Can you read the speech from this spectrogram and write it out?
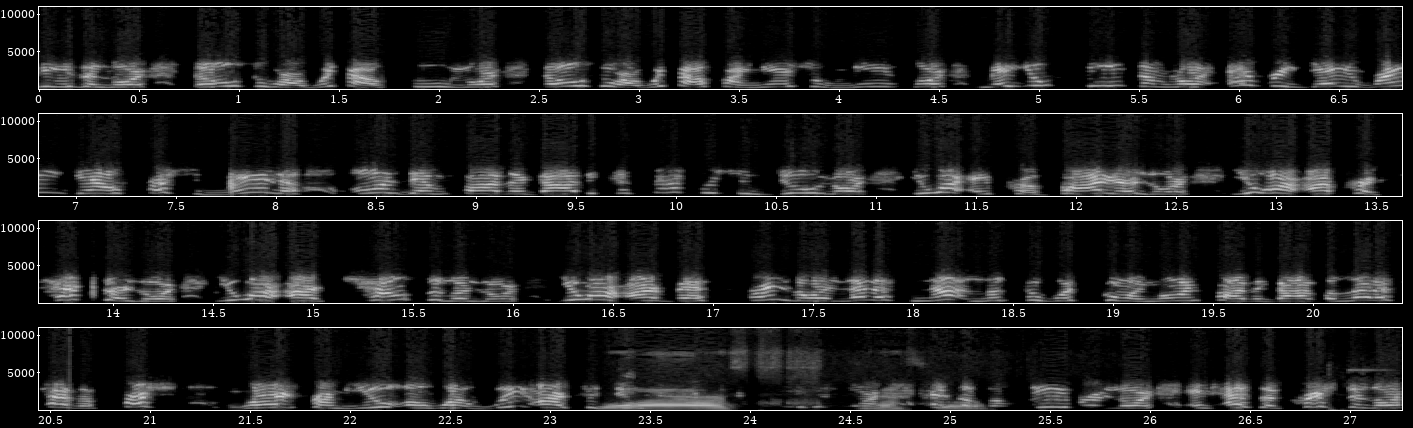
season, Lord. Those who are without food, Lord. Those who are without financial means, Lord. May you feed them, Lord, every day. Rain down fresh manna on them, Father God, because that's what you do, Lord. You are a provider, Lord. You are our protector, Lord. You are our counselor, Lord. You are our best friend, Lord. Let us not look to what's going on, Father God, but let us have a fresh word from you on what we are to do. Yes. Lord. Yes, as a believer, Lord, and as a Christian, Lord,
